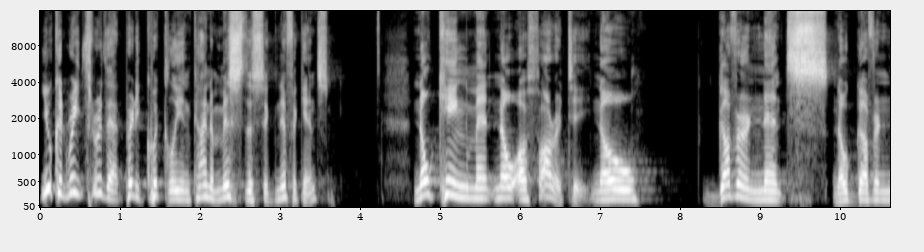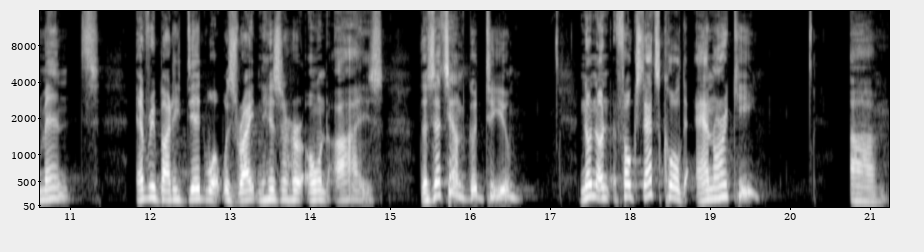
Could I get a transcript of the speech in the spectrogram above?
You could read through that pretty quickly and kind of miss the significance. No king meant no authority, no governance, no government. Everybody did what was right in his or her own eyes. Does that sound good to you? No, no, folks, that's called anarchy. Um,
